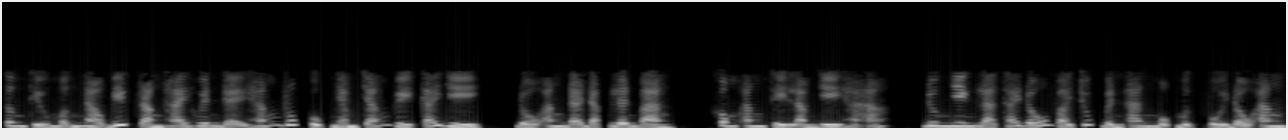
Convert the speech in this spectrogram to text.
tân thiểu mẫn nào biết rằng hai huynh đệ hắn rốt cuộc nhằm chán vì cái gì, đồ ăn đã đặt lên bàn, không ăn thì làm gì hả, đương nhiên là thái đấu và chút bình an một mực vùi đầu ăn,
